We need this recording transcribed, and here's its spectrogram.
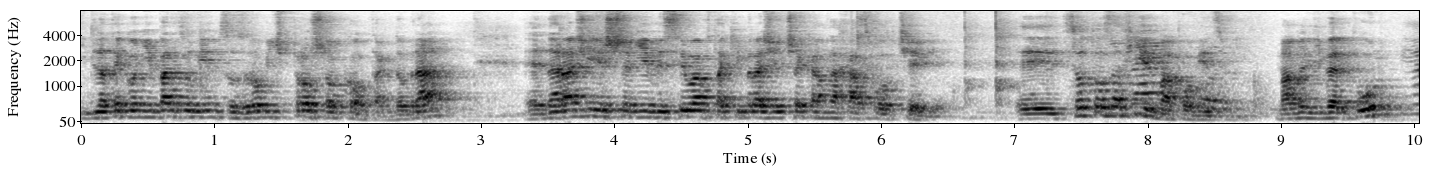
i dlatego nie bardzo wiem co zrobić. Proszę o kontakt, dobra? Na razie jeszcze nie wysyłam, w takim razie czekam na hasło od Ciebie. Co to za firma, powiedz mi? Mamy Liverpool? No,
